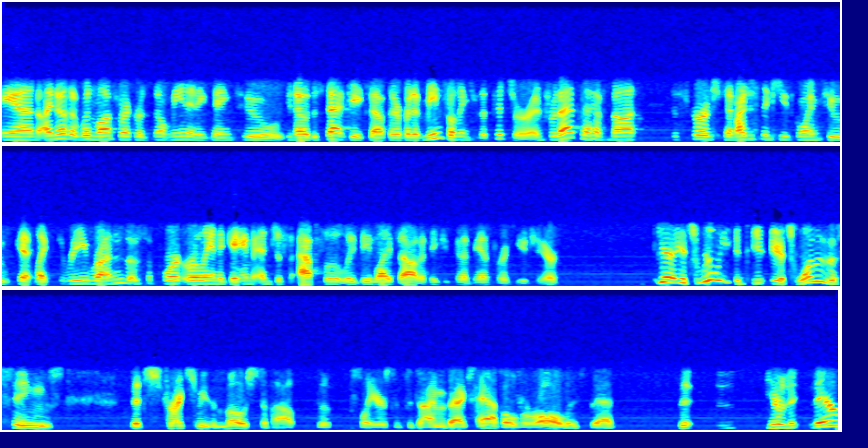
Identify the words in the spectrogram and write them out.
And I know that win-loss records don't mean anything to you know the stat geeks out there, but it means something to the pitcher. And for that to have not discouraged him, I just think he's going to get like three runs of support early in the game and just absolutely be lights out. I think he's going to be in for a huge year. Yeah, it's really it, it, it's one of the things that strikes me the most about the players that the Diamondbacks have overall is that that you know they're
